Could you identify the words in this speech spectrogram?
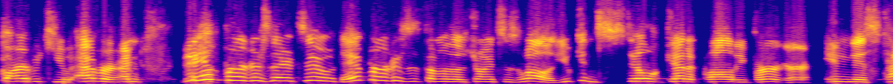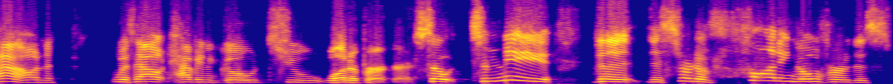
barbecue ever, and they have burgers there too. They have burgers at some of those joints as well. You can still get a quality burger in this town without having to go to Whataburger. So to me, the the sort of fawning over this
